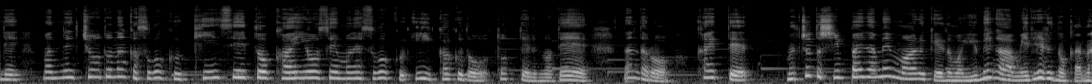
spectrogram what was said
で、まあね、ちょうどなんかすごく金星と海洋星もねすごくいい角度をとってるのでなんだろうかえってまあ、ちょっと心配な面もあるけれども夢が見れるのかな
